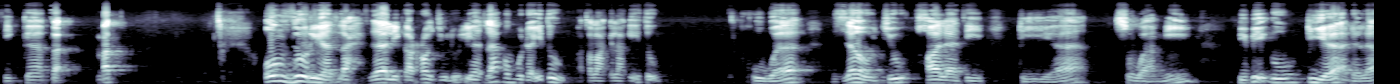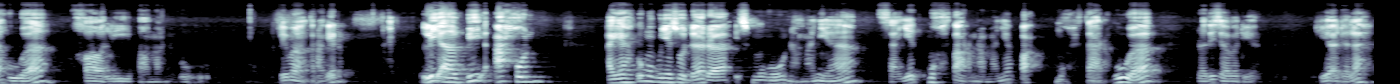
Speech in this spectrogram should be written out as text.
Tiga, empat. Unzur, lihatlah. Zalika rojulu. Lihatlah pemuda itu. Atau laki-laki itu. Huwa zauju khalati. Dia suami bibiku. Dia adalah huwa khali pamanku. Lima, terakhir. Li abi ahun Ayahku mempunyai saudara, ismuhu namanya Sayyid Muhtar, namanya Pak Muhtar. Huwa berarti siapa dia? Dia adalah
